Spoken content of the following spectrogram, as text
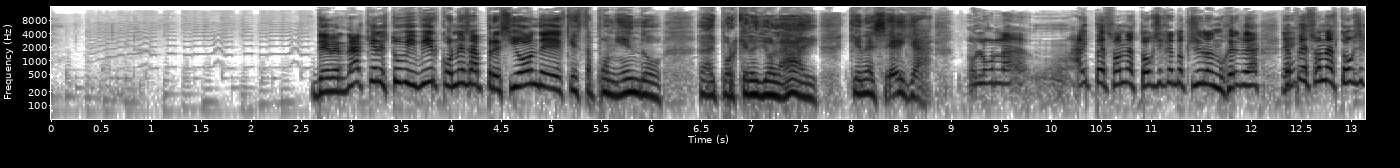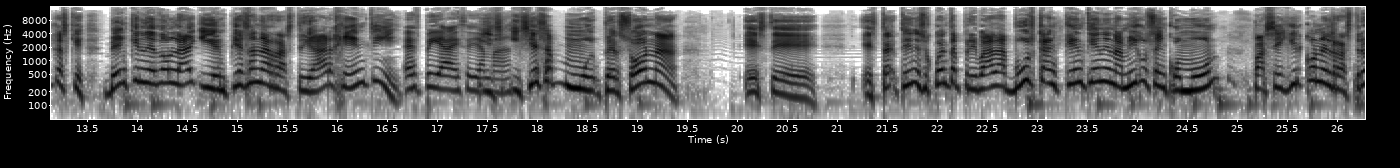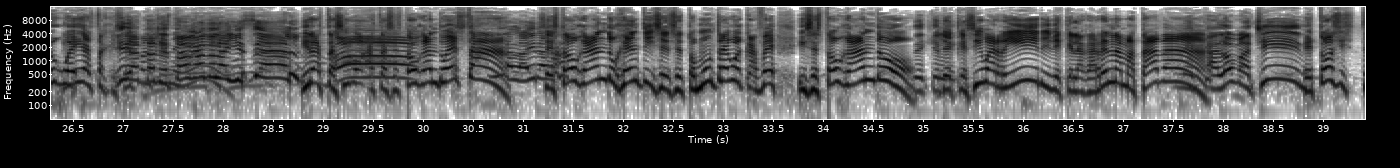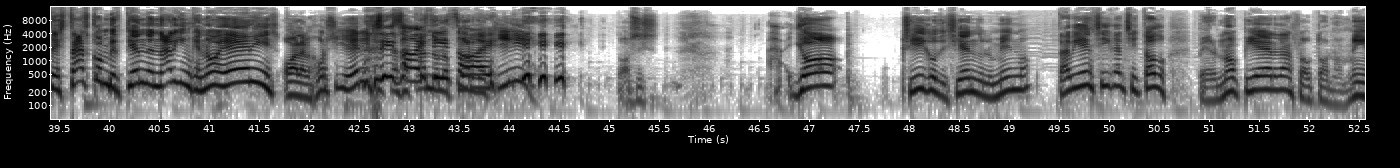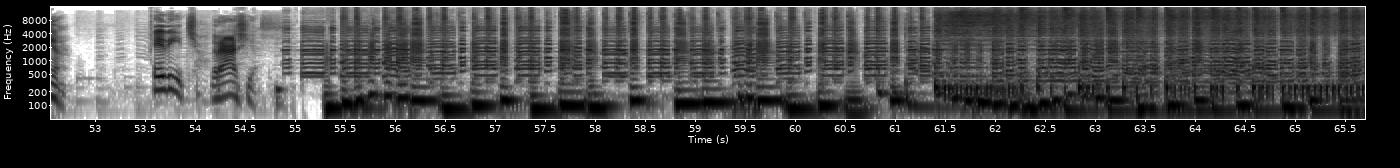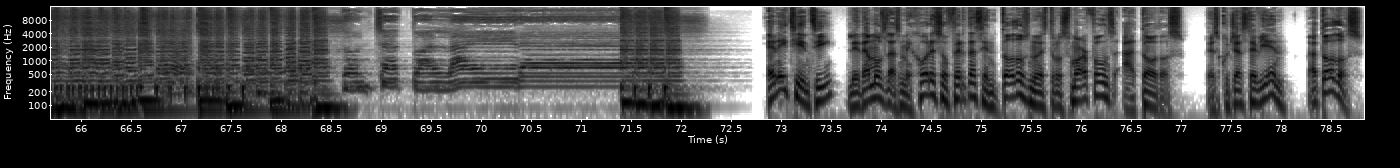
¿De verdad quieres tú vivir con esa presión de que está poniendo? Ay, ¿por qué le dio like? ¿Quién es ella? No, la- hay personas tóxicas, no quisiera las mujeres, ¿verdad? Hay ¿Eh? personas tóxicas que ven quién le dio like y empiezan a rastrear gente. FBI se llama. y si esa persona este, está, tiene su cuenta privada, buscan quién tienen amigos en común para seguir con el rastreo, güey, hasta que ¡Mira, sepan hasta se está es. ahogando la Giselle! Mira, hasta, sí, ¡Ah! hasta se está ahogando esta. Mírala, mírala. Se está ahogando, gente, y se, se tomó un trago de café y se está ahogando. De De que que, le- se iba a rir y de que la agarré en la ¡Me matada. caló machín! Entonces, te estás convirtiendo en alguien que no eres. O a lo mejor sí eres. Sí soy, sí de soy. Entonces, yo sigo diciendo lo mismo. Está bien, síganse y todo, pero no pierdan su autonomía. He dicho. Gracias. Don Cheto al aire. En ATT le damos las mejores ofertas en todos nuestros smartphones a todos. ¿Escuchaste bien? A todos.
